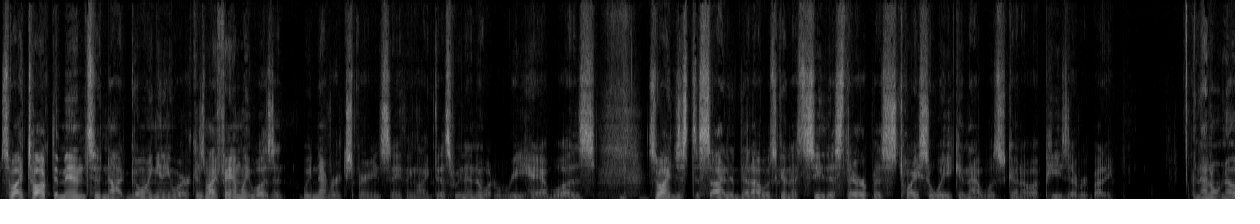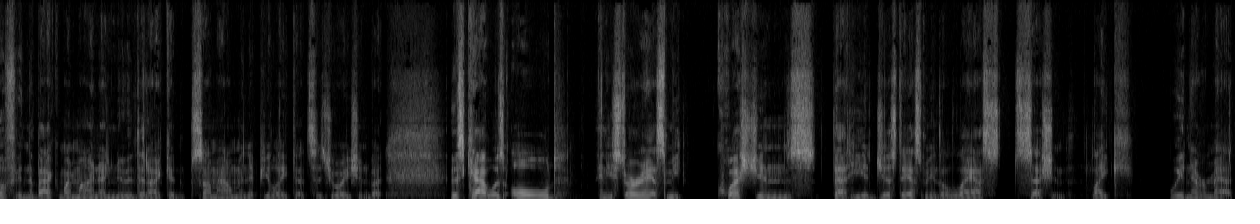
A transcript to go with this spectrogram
so I talked them into not going anywhere because my family wasn't, we never experienced anything like this. We didn't know what rehab was. Mm-hmm. So I just decided that I was going to see this therapist twice a week and that was going to appease everybody. And I don't know if in the back of my mind I knew that I could somehow manipulate that situation, but this cat was old and he started asking me questions that he had just asked me the last session, like we had never met.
